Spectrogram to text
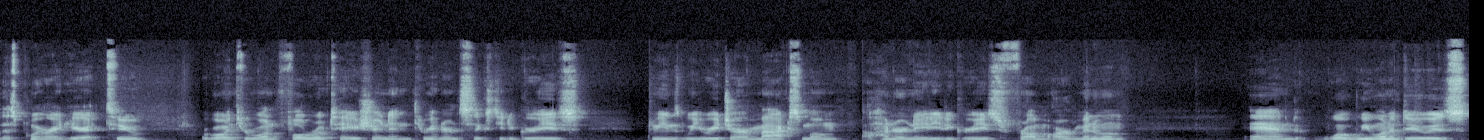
this point right here at 2. We're going through one full rotation in 360 degrees, means we reach our maximum 180 degrees from our minimum. And what we want to do is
